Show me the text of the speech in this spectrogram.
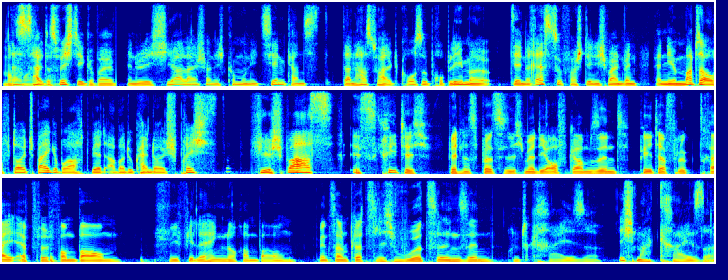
Nochmal. Das ist halt das Wichtige, weil wenn du dich hier allein schon nicht kommunizieren kannst, dann hast du halt große Probleme, den Rest zu verstehen. Ich meine, wenn, wenn dir Mathe auf Deutsch beigebracht wird, aber du kein Deutsch sprichst, viel Spaß. Ist kritisch, wenn es plötzlich nicht mehr die Aufgaben sind. Peter pflückt drei Äpfel vom Baum. Wie viele hängen noch am Baum? Wenn es dann plötzlich Wurzeln sind. Und Kreise. Ich mag Kreise.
